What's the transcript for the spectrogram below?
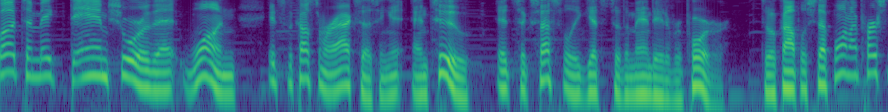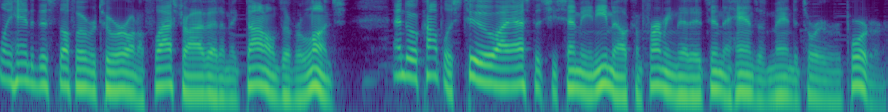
but to make damn sure that one, it's the customer accessing it, and two, it successfully gets to the mandated reporter. To accomplish step one, I personally handed this stuff over to her on a flash drive at a McDonald's over lunch. And to accomplish two, I asked that she send me an email confirming that it's in the hands of mandatory reporter.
